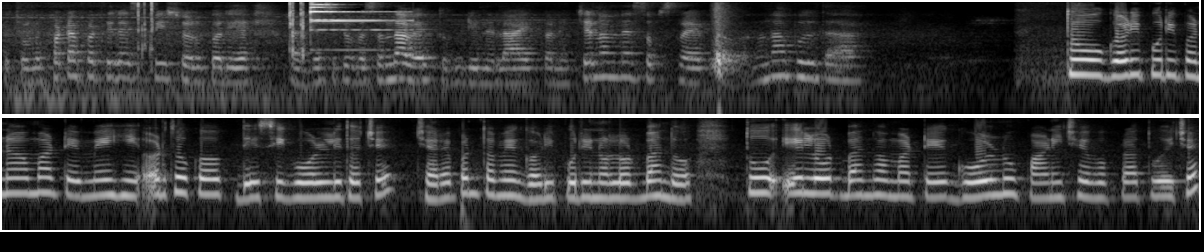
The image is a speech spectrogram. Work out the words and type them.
તો ચલો ફટાફટથી રેસીપી શરૂ કરીએ. અને રેસીપી પસંદ આવે તો વિડીયોને લાઇક અને ચેનલને સબસ્ક્રાઈબ કરવાનું ના ભૂલતા. તો ગળીપૂરી બનાવવા માટે મેં અહીં અડધો કપ દેશી ગોળ લીધો છે. જ્યારે પણ તમે ગળીપૂરીનો લોટ બાંધો, તો એ લોટ બાંધવા માટે ગોળનું પાણી છે વપરાતું હોય છે.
